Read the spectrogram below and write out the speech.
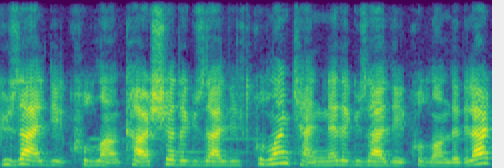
güzel dil kullan, karşıya da güzel dil kullan, kendine de güzel dil kullan dediler.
